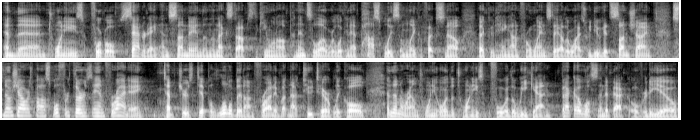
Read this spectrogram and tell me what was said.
and then 20s for both Saturday and Sunday. And then the next stop's the Keweenaw Peninsula. We're looking at possibly some lake effect snow that could hang on for Wednesday. Otherwise, we do get sunshine. Snow showers possible for Thursday and Friday. Temperatures dip a little bit on Friday, but not too terribly cold. And then around 20 or the 20s for the weekend. Becca, we'll send it back over to you.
